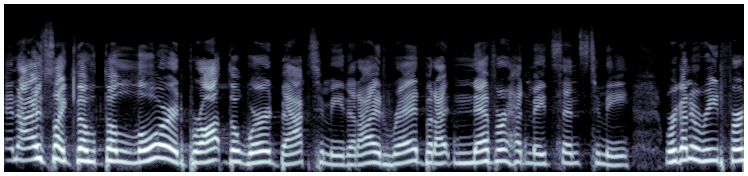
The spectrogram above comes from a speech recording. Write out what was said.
And I was like, the, the Lord brought the word back to me that I had read, but it never had made sense to me. We're going to read 1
